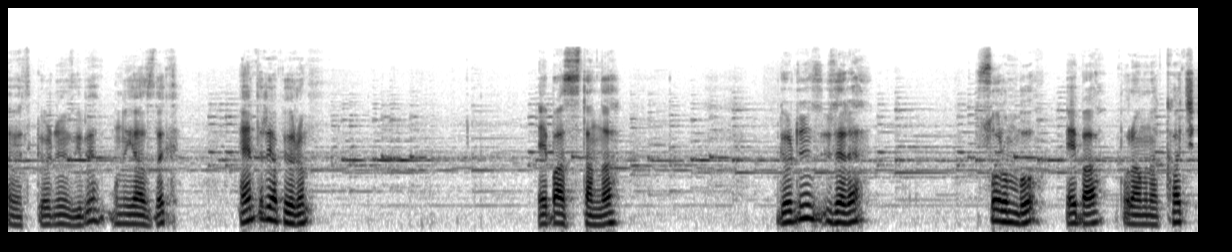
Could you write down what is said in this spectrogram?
Evet gördüğünüz gibi bunu yazdık. Enter yapıyorum. EBA asistanla. Gördüğünüz üzere sorun bu. EBA programına kaç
